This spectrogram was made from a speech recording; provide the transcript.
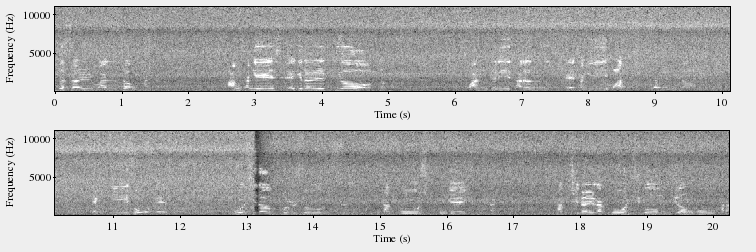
이것을 완성하자 상상의 세계를 뛰어 완전히 다른 세상이 왔습니다. 백지 속에서 무엇이든 볼수 있을 갖고 싶은 게 있다. 확신을 갖고 지금 연구하라.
